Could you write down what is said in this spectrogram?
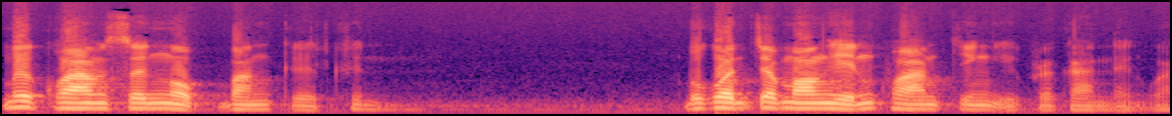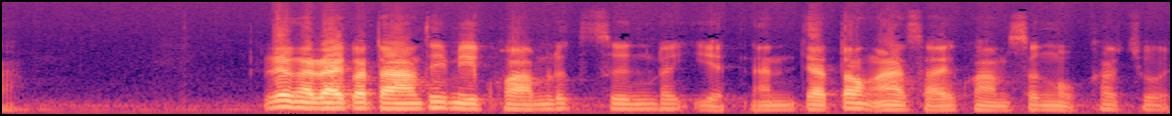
เมื่อความสงบบังเกิดขึ้น บุคคลจะมองเห็นความจริงอีกประการหนึ่งว่า เรื่องอะไรก็ตามที่มีความลึกซึ้งละเอียดนั้น จะต้องอาศัยความสงบเข้าช่วย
